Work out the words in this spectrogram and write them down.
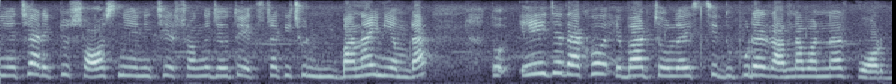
নিয়েছি আর একটু সস নিয়ে নিচ্ছি। এর সঙ্গে যেহেতু এক্সট্রা কিছু বানাইনি আমরা। তো এই যে দেখো এবার চলে এসেছি দুপুরের রান্নাবান্নার পর্ব।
